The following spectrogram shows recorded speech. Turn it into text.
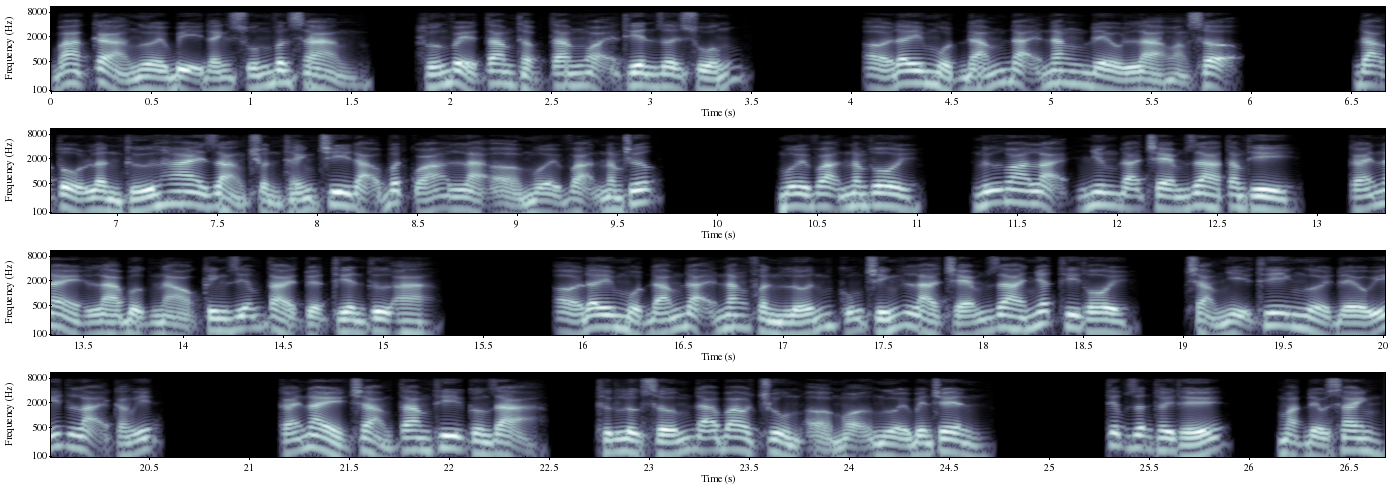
Ba cả người bị đánh xuống vân sàng, hướng về tam thập tam ngoại thiên rơi xuống. Ở đây một đám đại năng đều là hoảng sợ. Đạo tổ lần thứ hai giảng chuẩn thánh chi đạo bất quá là ở mười vạn năm trước. mười vạn năm thôi, nữ hoa lại nhưng đã chém ra tam thi, cái này là bực nào kinh diễm tài tuyệt thiên tư a. Ở đây một đám đại năng phần lớn cũng chính là chém ra nhất thi thôi, chạm nhị thi người đều ít lại càng ít. Cái này chạm tam thi cường giả, thực lực sớm đã bao trùm ở mọi người bên trên. Tiếp dẫn thấy thế, mặt đều xanh.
